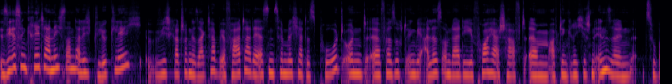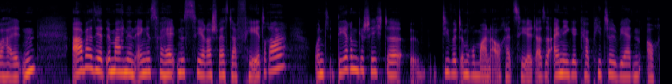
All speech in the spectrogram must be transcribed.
Sie ist in Kreta nicht sonderlich glücklich. Wie ich gerade schon gesagt habe, ihr Vater, der ist ein ziemlicher Despot und äh, versucht irgendwie alles, um da die Vorherrschaft ähm, auf den griechischen Inseln zu behalten. Aber sie hat immerhin ein enges Verhältnis zu ihrer Schwester Phaedra und deren Geschichte, äh, die wird im Roman auch erzählt. Also einige Kapitel werden auch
